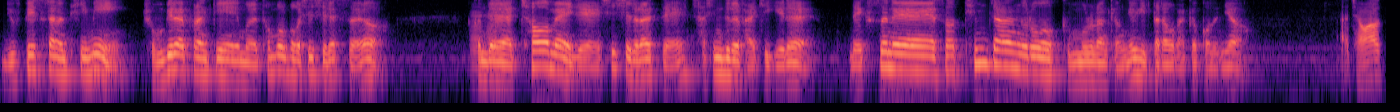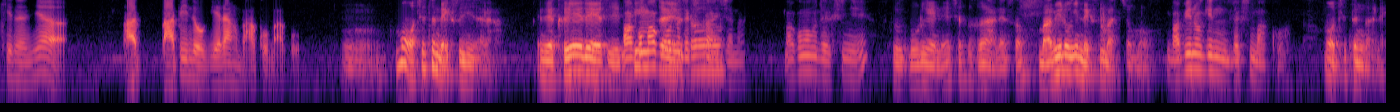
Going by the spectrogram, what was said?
뉴페이스라는 팀이 좀비라이프라는 게임을 텀블벅을 실시를 했어요. 근데 처음에 이제 실시를 할 때 자신들을 밝히기를 넥슨에서 팀장으로 근무를 한 경력이 있다라고 밝혔거든요. 아, 정확히는요 마, 마비노기랑 마구마구 음, 뭐 어쨌든 넥슨이잖아. 근데 그에 대해서 이제 마구마구는 넥슨 트위터에서 아니잖아. 마구마구 넥슨이에요? 그 모르겠네요. 제가 그걸 안 해서 마비로긴 넥슨 맞죠 뭐. 마비노긴 넥슨 맞고. 뭐 어쨌든 간에.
